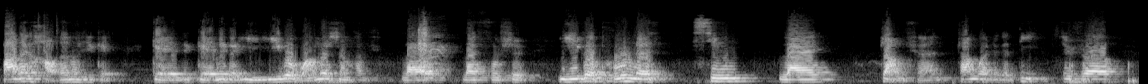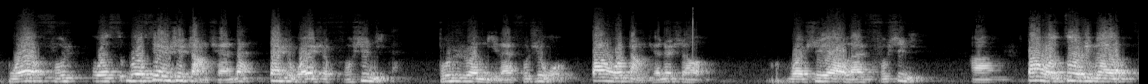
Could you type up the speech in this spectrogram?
把那个好的东西给给给那个以一个王的身份来来服侍，以一个仆人的心来掌权掌管这个地，就是说我要服我我虽然是掌权的，但是我也是服侍你的，不是说你来服侍我。当我掌权的时候，我是要来服侍你啊。当我做这个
